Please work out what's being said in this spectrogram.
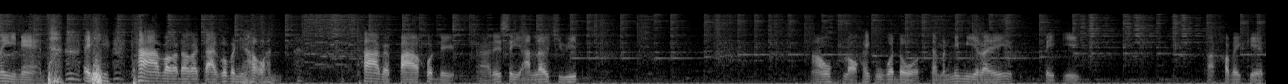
นี่แน่ไอ้ท่าบางดาวกระจายก็ปัญญาอ่อน ท่าแบบปลาโคตรเด็ก อ่า ได้สี่อันแล้วชีวิต เอาหลอกให้กูกระโดด แต่มันไม่มีอะไรติดอีกอะเข้าไปเก็บ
